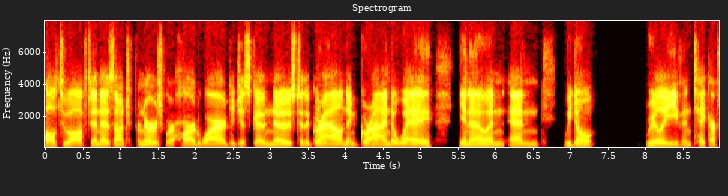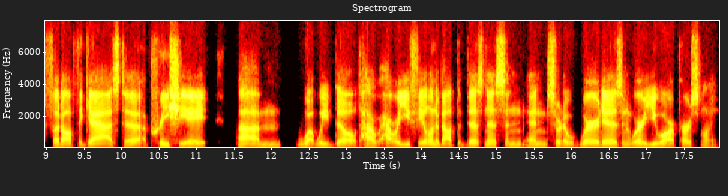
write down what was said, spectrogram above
all too often as entrepreneurs, we're hardwired to just go nose to the ground and grind away, you know, and and we don't really even take our foot off the gas to appreciate um, what we've built. How how are you feeling about the business and and sort of where it is and where you are personally?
